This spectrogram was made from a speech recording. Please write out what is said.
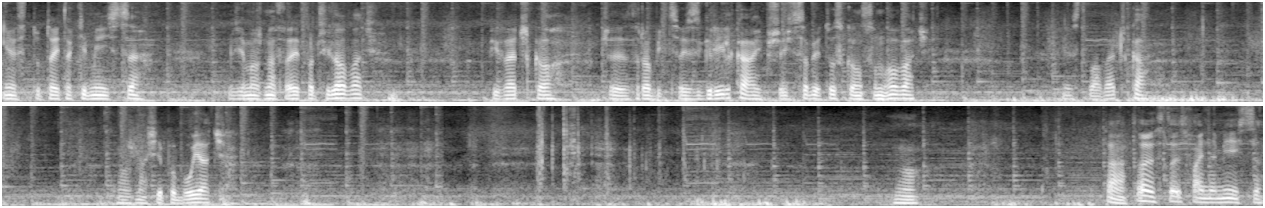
Jest tutaj takie miejsce, gdzie można sobie pochillować, piweczko, czy zrobić coś z grillka i przyjść sobie tu skonsumować. Jest ławeczka. Można się pobujać. No. Tak, to jest, to jest fajne miejsce.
